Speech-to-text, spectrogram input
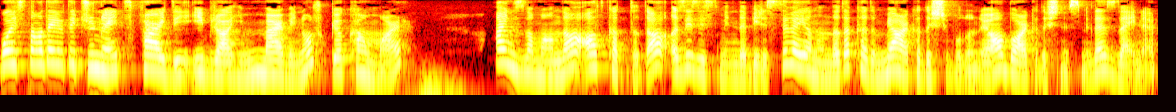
Bu esnada evde Cüneyt, Ferdi, İbrahim, Merve Nur, Gökhan var. Aynı zamanda alt katta da Aziz isminde birisi ve yanında da kadın bir arkadaşı bulunuyor. Bu arkadaşın ismi de Zeynep.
